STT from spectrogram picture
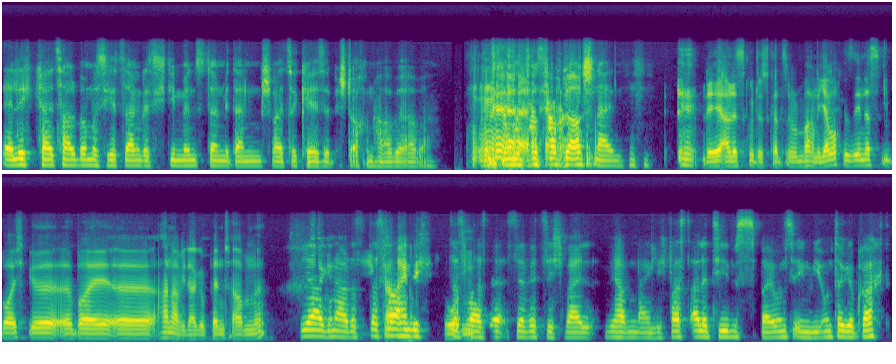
Ehrlichkeitshalber muss ich jetzt sagen, dass ich die Münstern mit einem Schweizer Käse bestochen habe, aber das kann man fast auch rausschneiden. nee, alles gut, das kannst du machen. Ich habe auch gesehen, dass die bei euch äh, bei äh, Hanna wieder gepennt haben, ne? Ja, genau, das, das war eigentlich, das war sehr, sehr witzig, weil wir haben eigentlich fast alle Teams bei uns irgendwie untergebracht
